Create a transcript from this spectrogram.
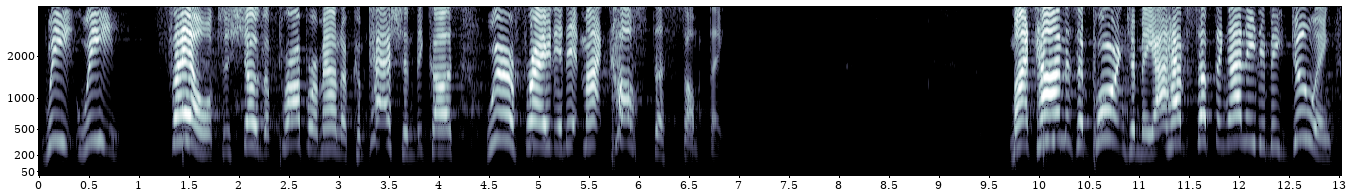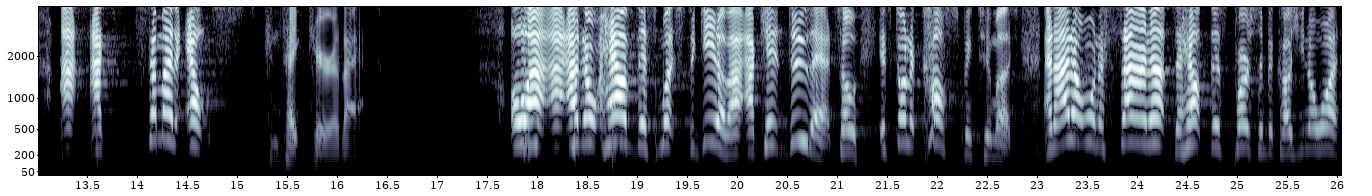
we, we fail to show the proper amount of compassion because we're afraid that it might cost us something. My time is important to me. I have something I need to be doing. I, I, somebody else can take care of that oh, I, I don't have this much to give. I, I can't do that. So it's going to cost me too much. And I don't want to sign up to help this person because you know what?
